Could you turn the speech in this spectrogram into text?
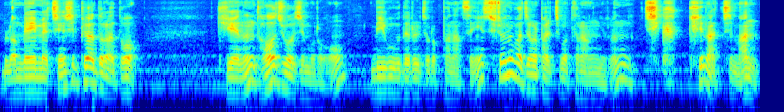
물론 main matching에 실패하더라도 기회는 더 주어지므로 미국 의대를 졸업한 학생이 수련 과정을 밟지 못할 확률은 지극히 낮지만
